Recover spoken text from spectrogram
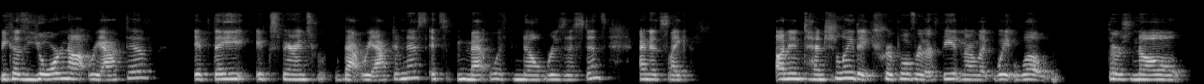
because you're not reactive. If they experience that reactiveness, it's met with no resistance. And it's like unintentionally they trip over their feet and they're like, wait, whoa, there's no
